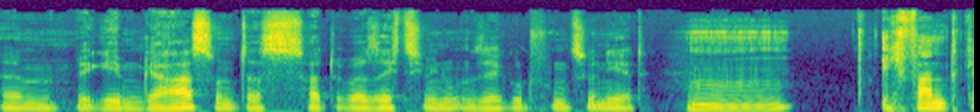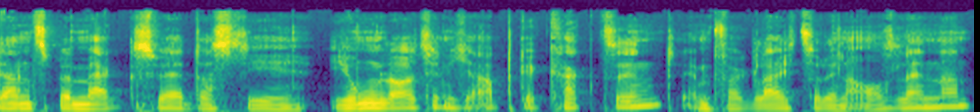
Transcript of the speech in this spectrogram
ähm, wir geben Gas und das hat über 60 Minuten sehr gut funktioniert. Mhm. Ich fand ganz bemerkenswert, dass die jungen Leute nicht abgekackt sind im Vergleich zu den Ausländern.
